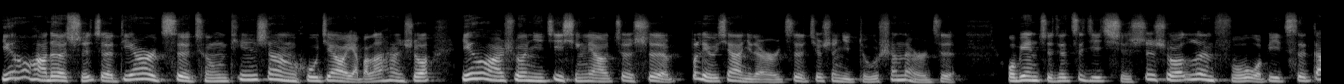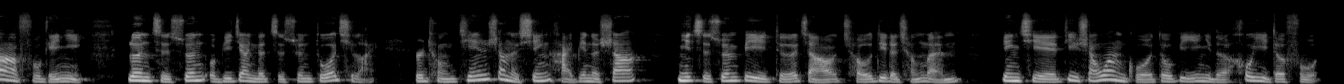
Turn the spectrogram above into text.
耶和华的使者第二次从天上呼叫亚伯拉罕说：“耶和华说，你既行了这事，不留下你的儿子，就是你独生的儿子，我便指着自己起誓说：论福，我必赐大福给你；论子孙，我必叫你的子孙多起来，如同天上的星、海边的沙。你子孙必得着仇敌的城门，并且地上万国都必因你的后裔得福，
